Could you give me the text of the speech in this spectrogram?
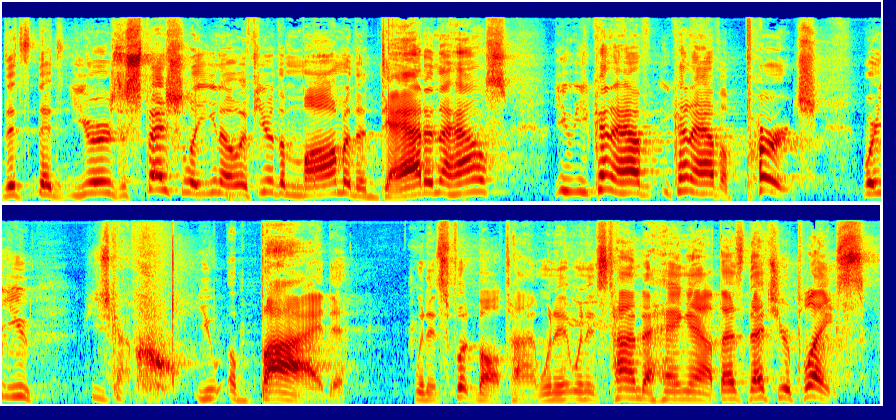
that, that yours, especially, you know, if you're the mom or the dad in the house, you, you kind of have, you kind of have a perch where you, you just kind of, you abide when it's football time, when, it, when it's time to hang out. That's, that's your place.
